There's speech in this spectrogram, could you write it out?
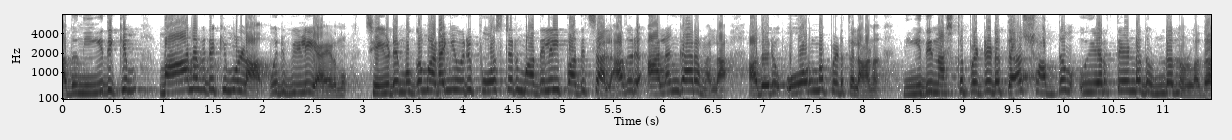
അത് നീതിക്കും മാനവികതയ്ക്കുമുള്ള ഒരു വിളിയായിരുന്നു. ചെയ്യുടെ മുഖം അടങ്ങിയ ഒരു പോസ്റ്റർ മതിലിൽ പതിച്ചാൽ അതൊരു അലങ്കാരമല്ല അതൊരു ഓർമ്മപ്പെടുത്തലാണ്. നീതി നഷ്ടപ്പെട്ടിടത്ത് ശബ്ദം ഉയർത്തേണ്ടതുണ്ടെന്നുള്ളത്.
